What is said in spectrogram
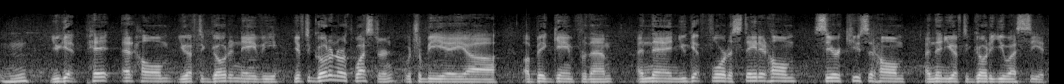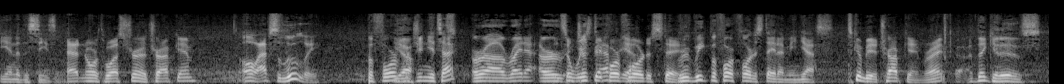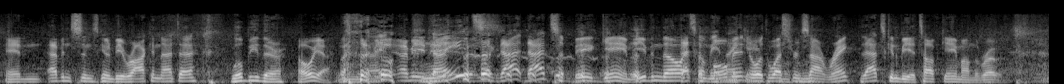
You get Pitt at home. You have to go to Navy. You have to go to Northwestern, which will be a uh, a big game for them. And then you get Florida State at home, Syracuse at home, and then you have to go to USC at the end of the season. At Northwestern, a trap game. Oh, absolutely. Before Yeah. Virginia Tech, or uh, right, at, or It's a week just before after- yeah. Florida State. Week before Florida State. I mean, yes. It's going to be a trap game, right? I think it is. And Evanston's going to be rocking that day. We'll be there. Oh yeah, I mean, Nice. it's like that. That's a big game. Even though That's at the gonna be a night moment. Northwestern's not ranked, that's going to be a tough game on the road.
